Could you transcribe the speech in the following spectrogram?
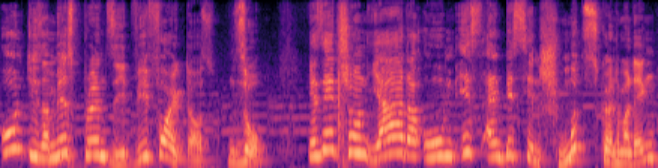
Und dieser Missprint sieht wie folgt aus. So, Ihr seht schon, ja, da oben ist ein bisschen Schmutz, könnte man denken.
